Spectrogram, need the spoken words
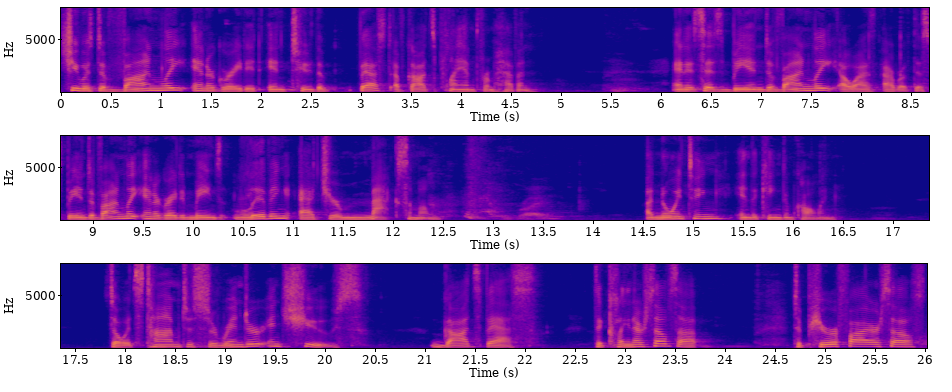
She was divinely integrated into the best of God's plan from heaven. And it says being divinely, oh, I, I wrote this. Being divinely integrated means living at your maximum. Right. Anointing in the kingdom calling. So it's time to surrender and choose God's best to clean ourselves up, to purify ourselves,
